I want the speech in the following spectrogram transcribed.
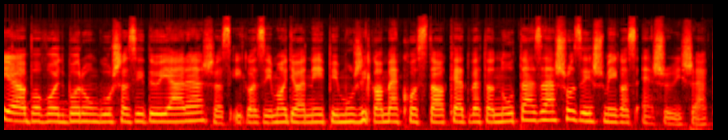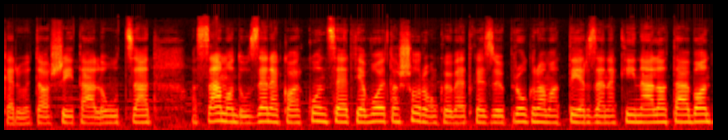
Hiába volt borongós az időjárás, az igazi magyar népi muzsika meghozta a kedvet a nótázáshoz, és még az eső is elkerülte a sétáló utcát. A számadó zenekar koncertje volt a soron következő program a térzene kínálatában,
